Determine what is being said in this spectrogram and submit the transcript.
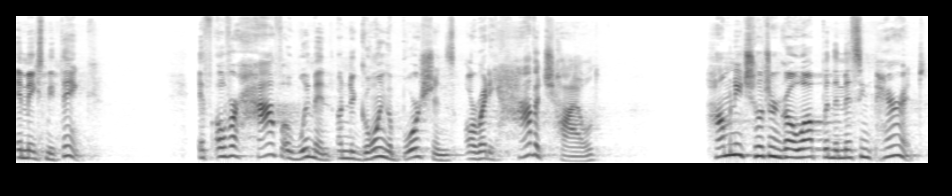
It makes me think if over half of women undergoing abortions already have a child, how many children grow up with a missing parent?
